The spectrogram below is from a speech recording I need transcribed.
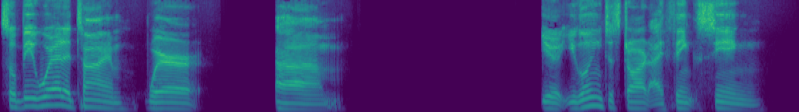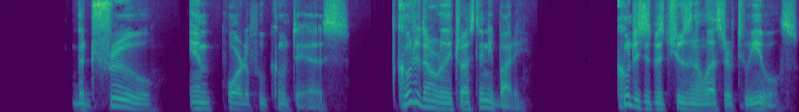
So beware at a time where um, you're, you're going to start, I think, seeing the true import of who Kunta is. Kunta don't really trust anybody. Kunta's just been choosing the lesser of two evils.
